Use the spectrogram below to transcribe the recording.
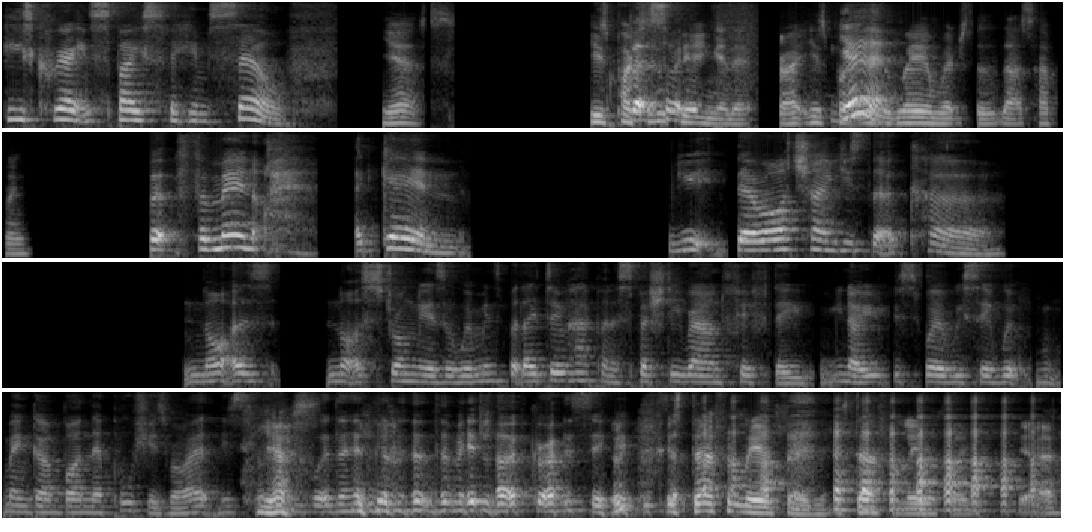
he's creating space for himself. Yes. He's participating so, in it right? He's yeah. the way in which that's happening. But for men again you there are changes that occur. Not as not as strongly as a women's, but they do happen, especially around 50. You know, this is where we see men go and buy their Porsches, right? This, yes. The, the, the, midlife crisis. it's definitely a thing. It's definitely a thing. Yeah.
